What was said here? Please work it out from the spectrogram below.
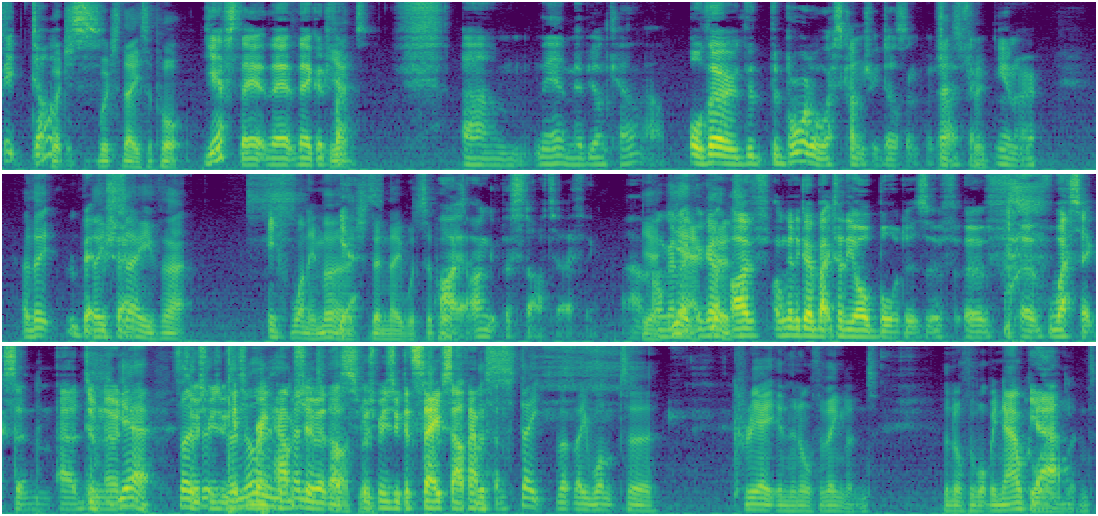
It does. which which they support. Yes, they they're, they're good Yeah. friends. Um, yeah, Mebyon Kernow. Although the, the broader West Country doesn't, which That's I think you know. And they they say that if one emerged, Yes. then they would support I, it. I'm going to start it. I think. Um, Yeah. I'm going Yeah, to. good. I've, I'm going to go back to the old borders of, of, of Wessex and uh. Yeah, so which the- means we to bring Hampshire with us, which means we could save Southampton. the state that they want to create in the north of England, the north of what we now call Yeah. England,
